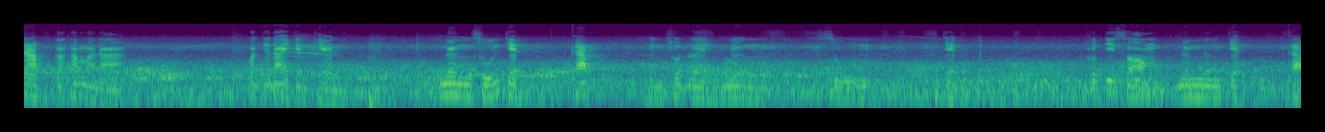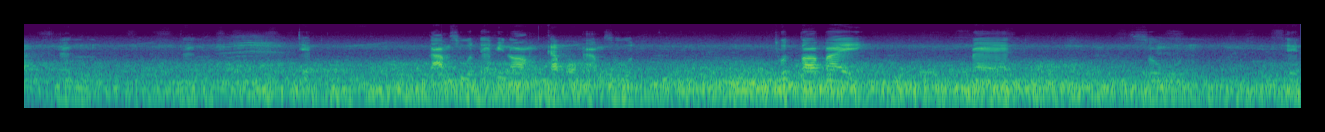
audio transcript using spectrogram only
ครับ ก็ธรรมดา ก็จะได้แกนแกนหนึ่งศูนย์เจ็ดครับหนึ่งชุดเลยหนึ่งศูนย์เจ็ดชุดที่สองหนึ่งหนึ่งเจ็ดครับหนึ่งหนึ่งเจ็ดตามสูตรเด้อพี่น้องครับผมตามสูตร ชุดต่อไปแปดศูนย์เจ็ด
